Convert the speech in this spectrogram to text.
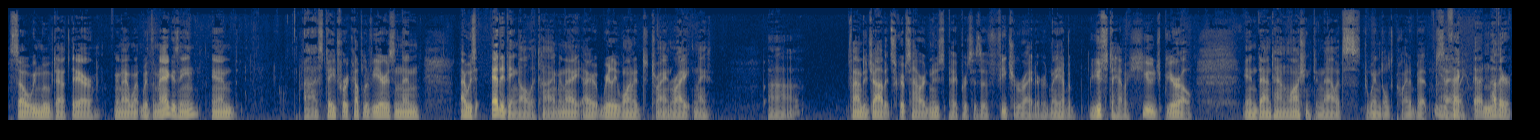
so we moved out there. And I went with the magazine, and uh, stayed for a couple of years, and then I was editing all the time, and I, I really wanted to try and write, and I uh, found a job at Scripps Howard Newspapers as a feature writer, and they have a used to have a huge bureau in downtown Washington. Now it's dwindled quite a bit. Yeah, in fact, another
